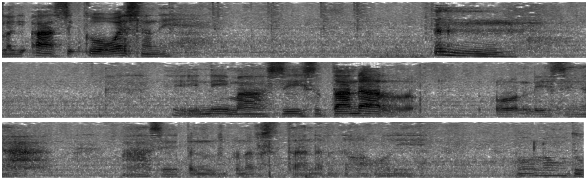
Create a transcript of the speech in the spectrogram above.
lagi asik goes nanti ini masih standar kondisinya. Masih benar-benar standar tuh. Itu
